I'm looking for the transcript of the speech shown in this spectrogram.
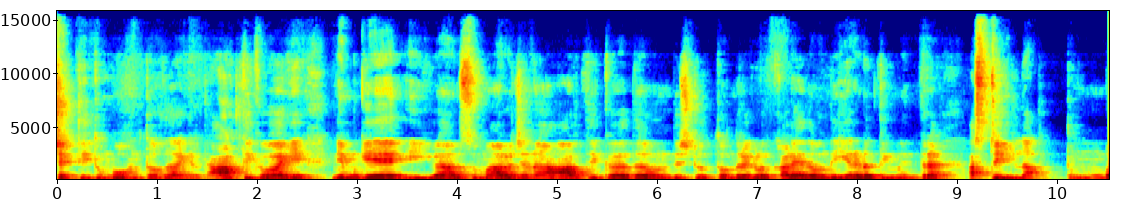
ಶಕ್ತಿ ತುಂಬುವಂಥದ್ದು ಆಗಿರುತ್ತೆ. ಆರ್ಥಿಕವಾಗಿ ನಿಮಗೆ ಈಗ ಸುಮಾರು ಜನ ಆರ್ಥಿಕದ ಒಂದಿಷ್ಟು ತೊಂದರೆಗಳು ಕಳೆದ ಒಂದು ಎರಡು ತಿಂಗಳ ನಂತರ ಅಷ್ಟು ಇಲ್ಲ. ತುಂಬ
